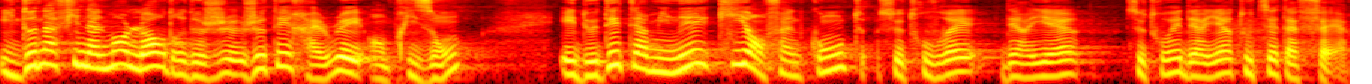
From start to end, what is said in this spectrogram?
Il donna finalement l'ordre de jeter Hai en prison et de déterminer qui, en fin de compte, se trouverait derrière, toute cette affaire.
